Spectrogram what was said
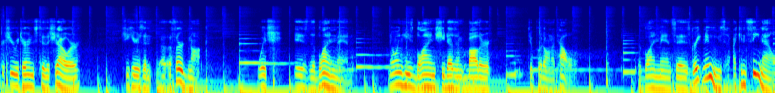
After she returns to the shower, she hears an, a, a third knock, which is the blind man. Knowing he's blind, she doesn't bother to put on a towel. The blind man says, Great news, I can see now.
